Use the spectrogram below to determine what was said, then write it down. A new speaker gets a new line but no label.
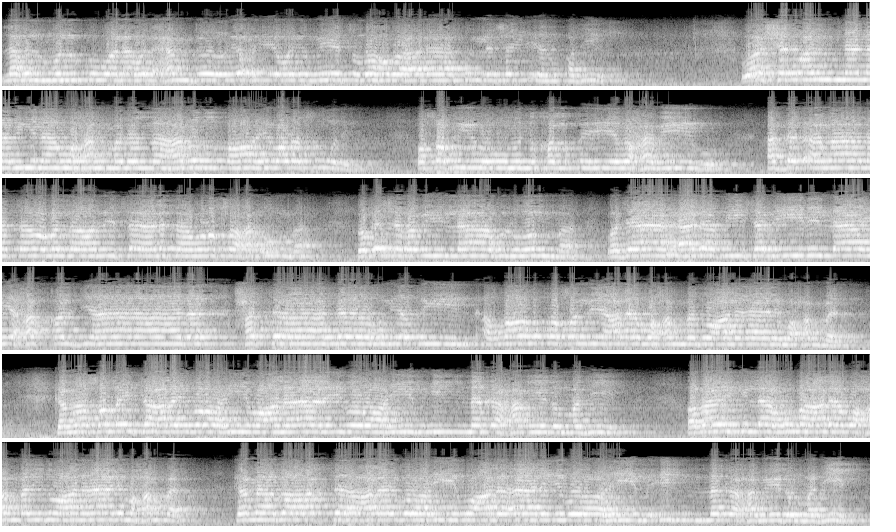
له الملك وله الحمد يحيي ويميت وهو على كل شيء قدير. وأشهد أن نبينا محمدا عبد الله ورسوله وصفيه من خلقه وحبيبه أدى الأمانة وبلغ الرسالة ونصح الأمة وكشف به الله الغمة وجاهد في سبيل الله حق الجهاد حتى أتاه اليقين. اللهم صل على محمد وعلى آل محمد. كما صليت على إبراهيم وعلى آل إبراهيم إنك حميد مجيد. وبارك اللهم على محمد وعلى آل محمد. كما باركت على إبراهيم وعلى آل إبراهيم إنك حميد مجيد.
